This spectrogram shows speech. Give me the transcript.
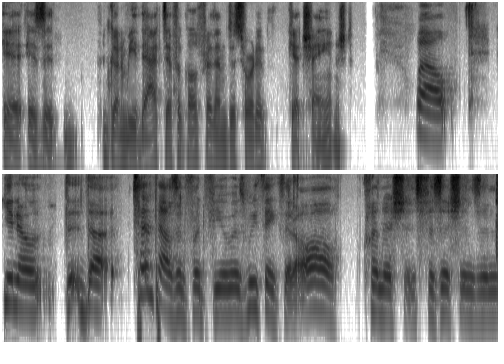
is it going to be that difficult for them to sort of get changed? Well, you know, the, the 10,000 foot view is we think that all clinicians, physicians, and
